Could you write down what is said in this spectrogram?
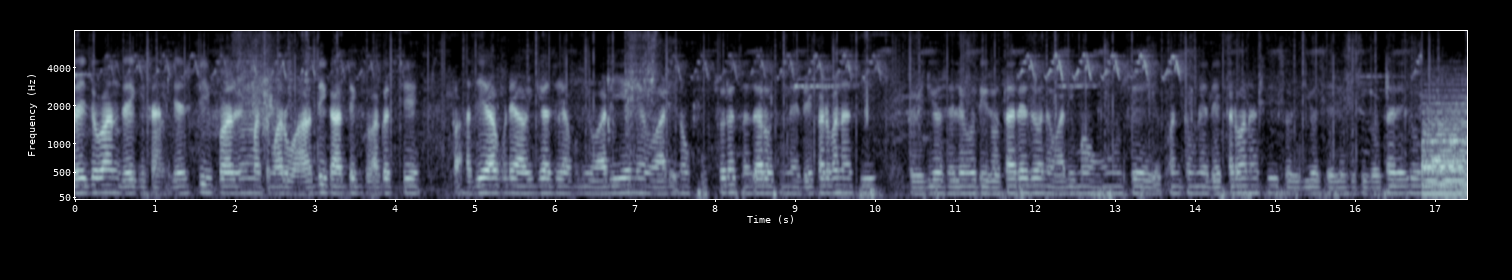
જય જવાન, જય કિસાન. એસટી ફાર્મિંગમાં તમારું હાર્દિક હાર્દિક સ્વાગત છે. તો આજે આપણે આવી ગયા છીએ આપણી વાડીએ ને વાડીનો ખૂબસૂરત નજારો તમને દેખાડવાના છીએ. તો વીડિયો છેલ્લે સુધી જોતા રહેજો અને વાડીમાં હું છે એ પણ તમને દેખાડવાના છીએ. તો વીડિયો છેલ્લે સુધી જોતા રહેજો.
